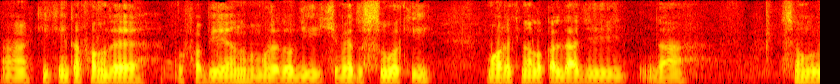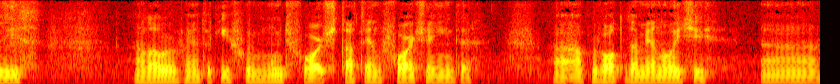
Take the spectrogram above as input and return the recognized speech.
Ah, aqui quem está falando é o Fabiano, morador de Timé do Sul aqui. Moro aqui na localidade da São Luís. Lá o vento aqui foi muito forte, está tendo forte ainda. Ah, por volta da meia-noite ah,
